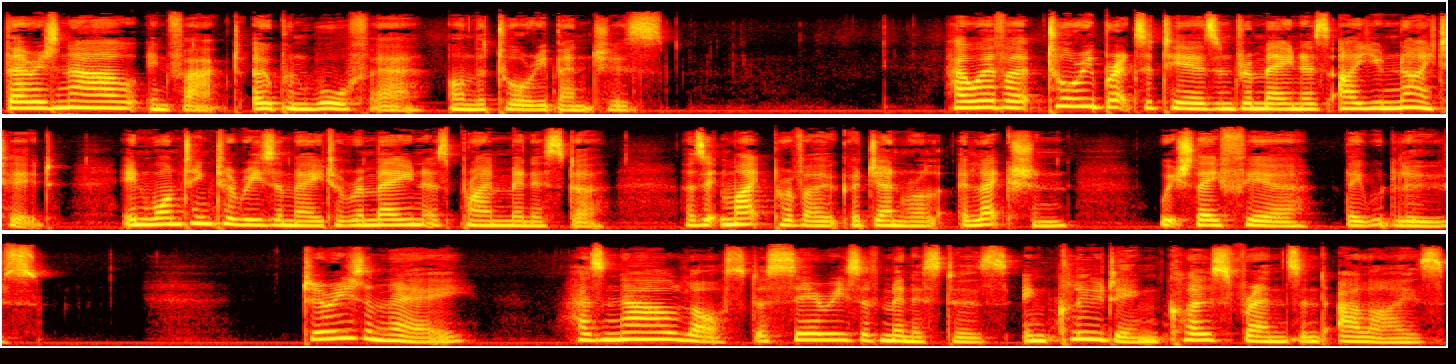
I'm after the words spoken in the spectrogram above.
There is now, in fact, open warfare on the Tory benches. However, Tory Brexiteers and Remainers are united in wanting Theresa May to remain as Prime Minister, as it might provoke a general election, which they fear they would lose. Theresa May has now lost a series of ministers, including close friends and allies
